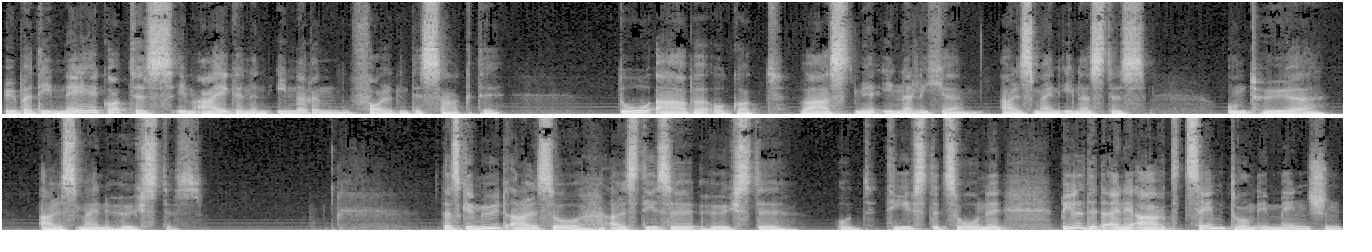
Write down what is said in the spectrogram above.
über die Nähe Gottes im eigenen Inneren Folgendes sagte. Du aber, o oh Gott, warst mir innerlicher als mein Innerstes und höher als mein Höchstes. Das Gemüt also als diese höchste und tiefste Zone bildet eine Art Zentrum im Menschen,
